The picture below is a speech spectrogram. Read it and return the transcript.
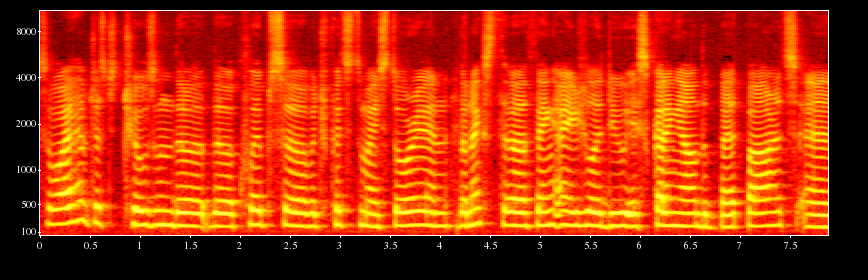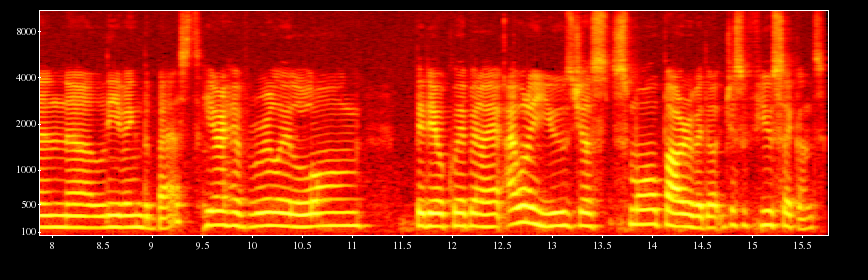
So I have just chosen the, the clips uh, which fits to my story and the next uh, thing I usually do is cutting out the bad parts and uh, leaving the best. Here I have really long video clip and I, I want to use just small part of it, uh, just a few seconds.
